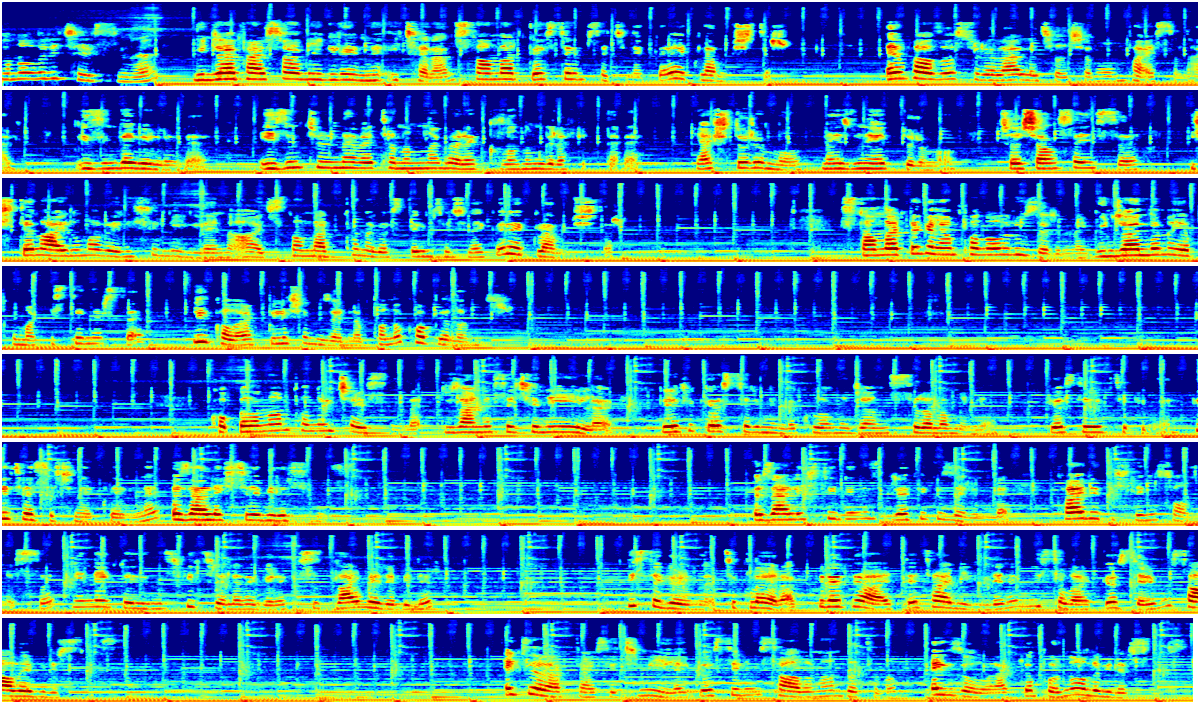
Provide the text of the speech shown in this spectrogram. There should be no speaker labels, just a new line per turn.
Panolar içerisine güncel personel bilgilerini içeren standart gösterim seçenekleri eklenmiştir. En fazla sürelerle çalışan 10 personel, izin devirleri, izin türüne ve tanımına göre kullanım grafikleri, yaş durumu, mezuniyet durumu, çalışan sayısı, işten ayrılma ve nesil bilgilerine ait standart pano gösterim seçenekleri eklenmiştir. Standartta gelen panolar üzerine güncelleme yapılmak istenirse ilk olarak bileşen üzerine pano kopyalanır. Kopyalanan pano içerisinde düzenle seçeneği ile grafik gösteriminde kullanacağınız sıralamayı, gösterim tipini, filtre seçeneklerini özelleştirebilirsiniz. Özelleştirdiğiniz grafik üzerinde kaydet işlemi sonrası yeni eklediğiniz filtrelere göre kısıtlar verebilir. Liste görünümüne tıklayarak grafiğe ait detay bilgilerin liste olarak gösterimini sağlayabilirsiniz. Excel aktar seçimi ile gösterimi sağlanan datanın Excel olarak raporunu alabilirsiniz.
